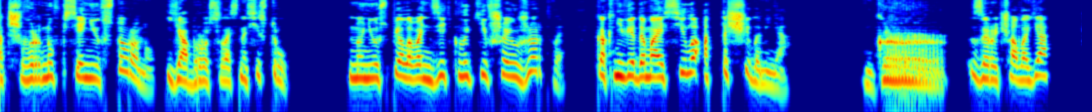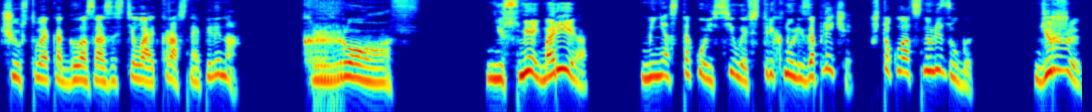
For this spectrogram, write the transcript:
Отшвырнув Ксению в сторону, я бросилась на сестру, но не успела вонзить клыки в шею жертвы, как неведомая сила оттащила меня. «Грррр!» — зарычала я, чувствуя, как глаза застилает красная пелена. «Кровь!» «Не смей, Мария!» Меня с такой силой встряхнули за плечи, что клацнули зубы. «Держи!»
